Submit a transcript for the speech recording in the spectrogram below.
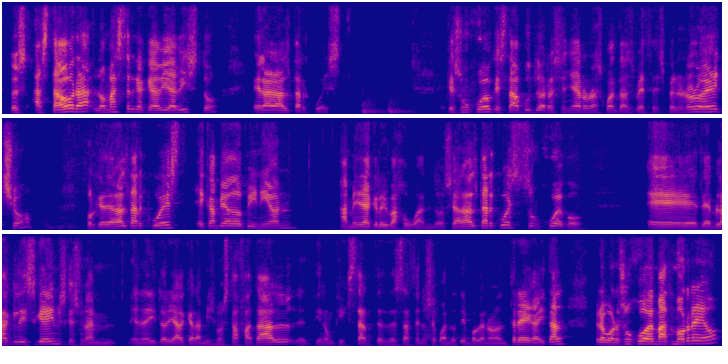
Entonces, hasta ahora, lo más cerca que había visto era el Altar Quest, que es un juego que estaba a punto de reseñar unas cuantas veces, pero no lo he hecho porque del Altar Quest he cambiado de opinión a medida que lo iba jugando. O sea, el Altar Quest es un juego eh, de Blacklist Games, que es una, una, editorial que ahora mismo está fatal, eh, tiene un Kickstarter desde hace no sé cuánto tiempo que no lo entrega y tal, pero bueno, es un juego de mazmorreo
